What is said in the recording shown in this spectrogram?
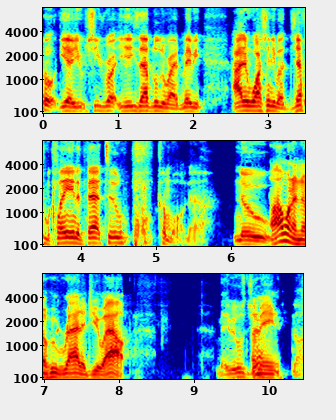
Oh, yeah, you, she right. He's absolutely right. Maybe I didn't watch any, but Jeff McLane at that too. Come on now. No, I want to know who ratted you out. maybe it was Jeff. I mean, no,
